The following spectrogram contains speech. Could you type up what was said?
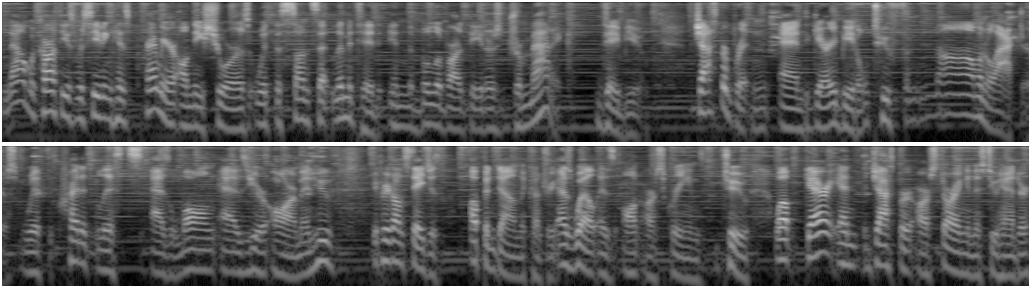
Now McCarthy is receiving his premiere on these shores with The Sunset Limited in the Boulevard Theater's dramatic debut. Jasper Britton and Gary Beadle, two phenomenal actors with credit lists as long as your arm and who've appeared on stages up and down the country, as well as on our screens, too. Well, Gary and Jasper are starring in this two hander,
